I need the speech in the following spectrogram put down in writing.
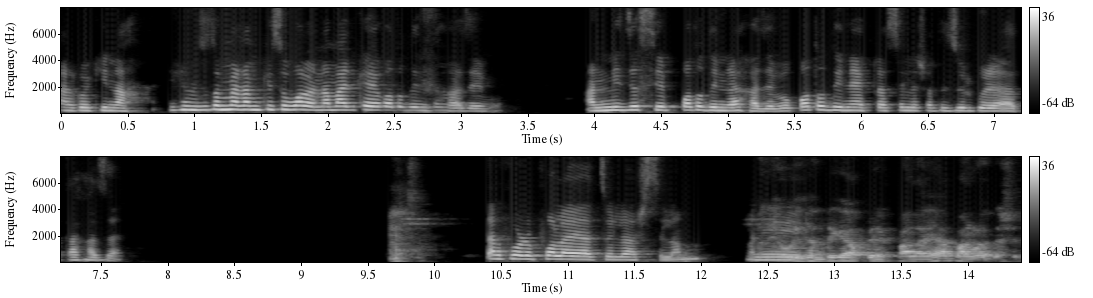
আর কই কি না। এখানে তো ম্যাডাম কিছু বলে না মাইর খেয়ে কতদিন থাকা যাবে আর নিজের সেফ কতদিন রাখা যাবে কতদিনে একটা ছেলের সাথে জোর করে থাকা যায়? তারপরে পলায়া চলে আসছিলাম। মানে মানে ওইখান থেকে আপনি পালায়া বাংলাদেশে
